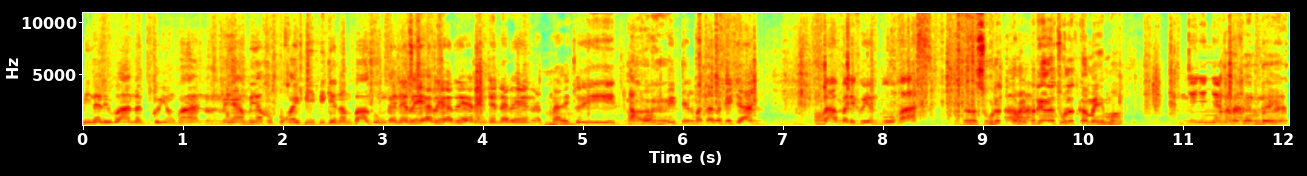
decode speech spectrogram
pinaliwanag ko yung kanon. Maya-maya ko po kayo bibigyan ng bagong ganere, are, are, are, ganere. At na ito'y ako ang Are. pipirma talaga dyan. Babalik ko yan bukas. Pati nasulat kami, Ah. pati nga nasulat kami mo. Yan, yan, yan. ang Maganda yun.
